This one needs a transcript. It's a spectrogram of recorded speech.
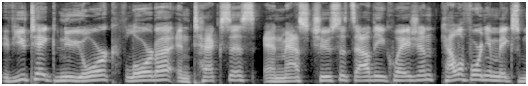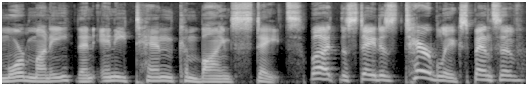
If you take New York, Florida, and Texas and Massachusetts out of the equation, California makes more money than any 10 combined states. But the state is terribly expensive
